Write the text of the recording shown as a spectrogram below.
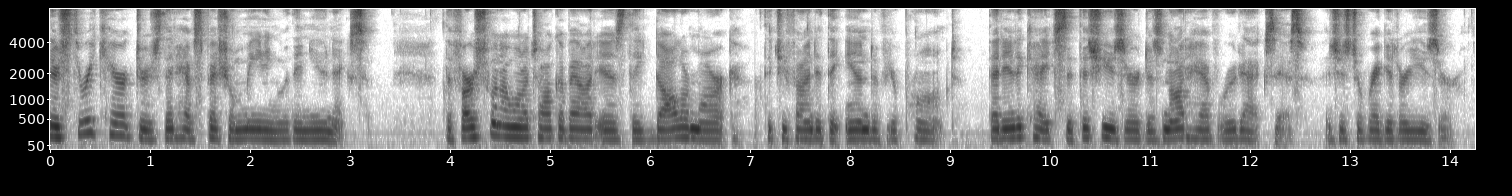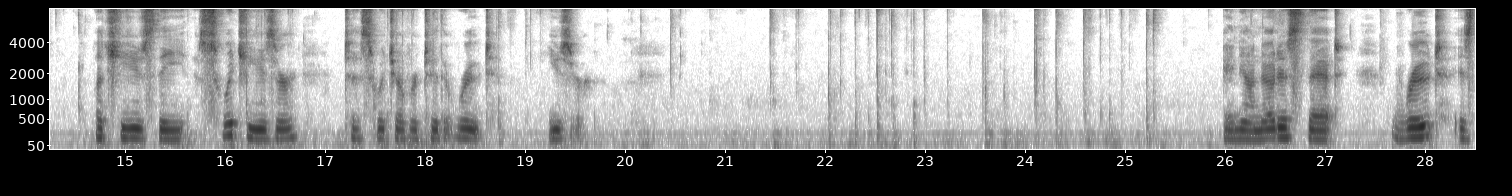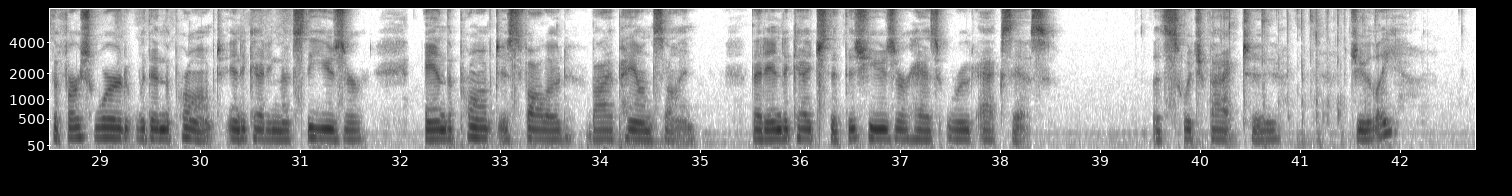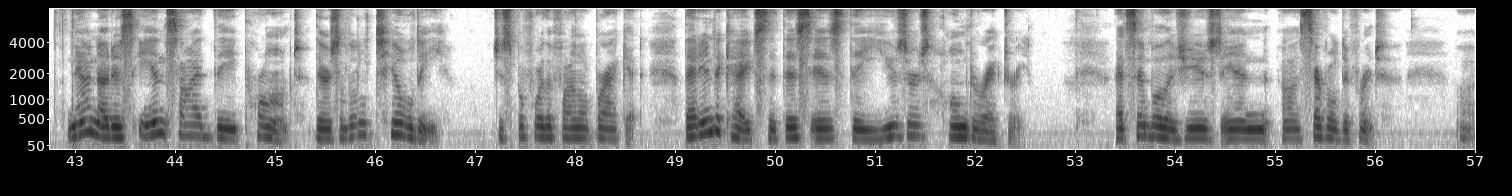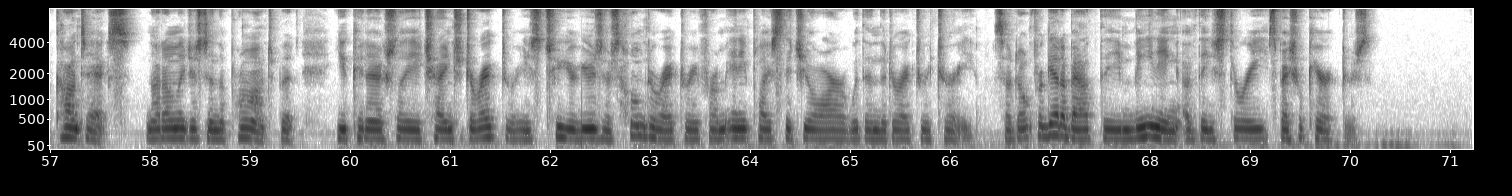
There's three characters that have special meaning within Unix. The first one I want to talk about is the dollar mark that you find at the end of your prompt. That indicates that this user does not have root access. It's just a regular user. Let's use the switch user to switch over to the root user. Okay, now notice that root is the first word within the prompt, indicating that's the user, and the prompt is followed by a pound sign. That indicates that this user has root access. Let's switch back to Julie. Now notice inside the prompt there's a little tilde just before the final bracket. That indicates that this is the user's home directory. That symbol is used in uh, several different uh, contexts, not only just in the prompt, but you can actually change directories to your user's home directory from any place that you are within the directory tree. So don't forget about the meaning of these three special characters.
